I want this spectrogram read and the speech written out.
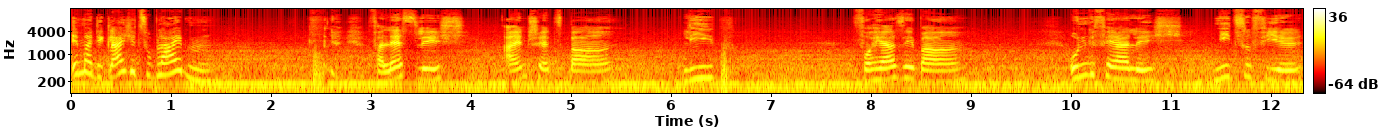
immer die gleiche zu bleiben, verlässlich, einschätzbar, lieb, vorhersehbar, ungefährlich, nie zu viel,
